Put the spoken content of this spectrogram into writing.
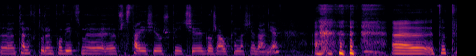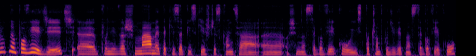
e, ten, w którym powiedzmy przestaje się już pić gorzałkę na śniadanie? E, To trudno powiedzieć, e, ponieważ mamy takie zapiski jeszcze z końca e, XVIII wieku i z początku XIX wieku,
